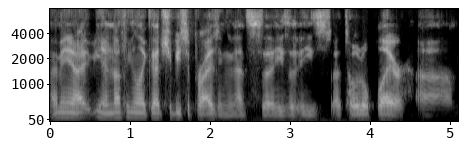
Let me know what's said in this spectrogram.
I mean, I you know nothing like that should be surprising. That's uh, he's a, he's a total player. Um,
